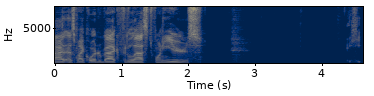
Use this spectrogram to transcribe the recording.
As my quarterback for the last 20 years, he,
